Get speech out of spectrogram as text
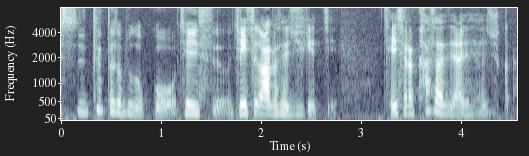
씨, 특타 점수 높고. 제이스. 제이스가 알아서 해주시겠지. 제이스랑 카사딘 알아서 해줄 거야.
